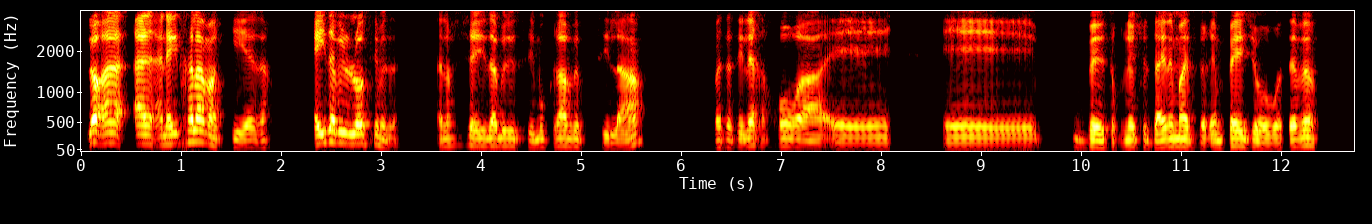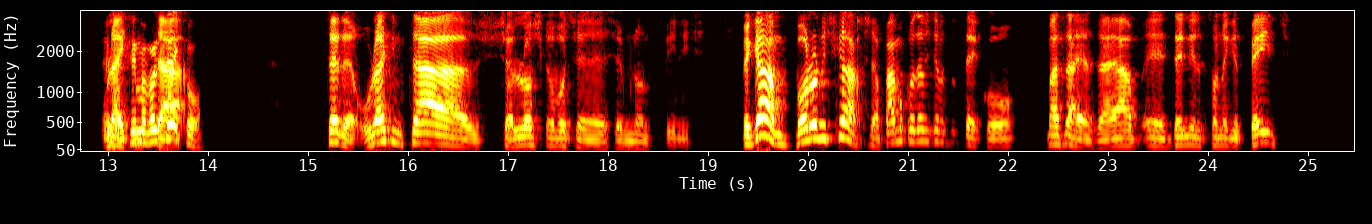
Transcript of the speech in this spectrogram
לא, אה, אני אגיד לך למה, כי אנחנו- AEW לא עושים את זה. אני לא חושב ש-AEW סיימו קרב בפסילה, ואתה תלך אחורה אה, אה, בתוכניות של Dynamite ו Rampage או whatever. הם עושים אבל תיקו. בסדר, אולי תמצא שלוש קרבות ש... שהם non finish. וגם, בוא לא נשכח שהפעם הקודמת שהם עשו תיקו, מה זה היה? זה היה אה, דניאלסון נגד פייג'?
